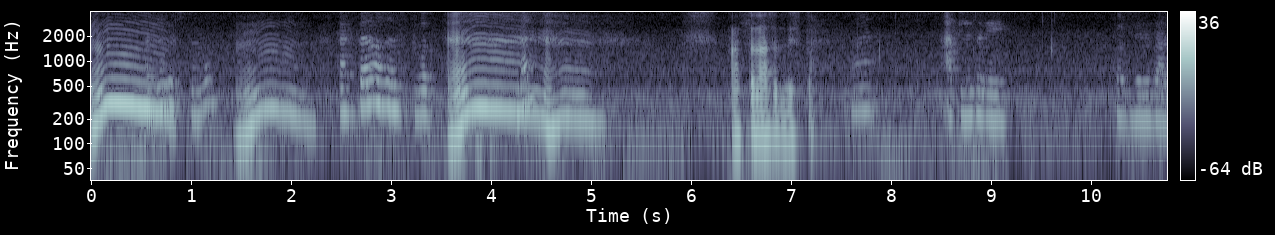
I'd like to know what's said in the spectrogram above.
असतं बघ असताना असं दिसतो. आतले सगळे पडलेले दात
